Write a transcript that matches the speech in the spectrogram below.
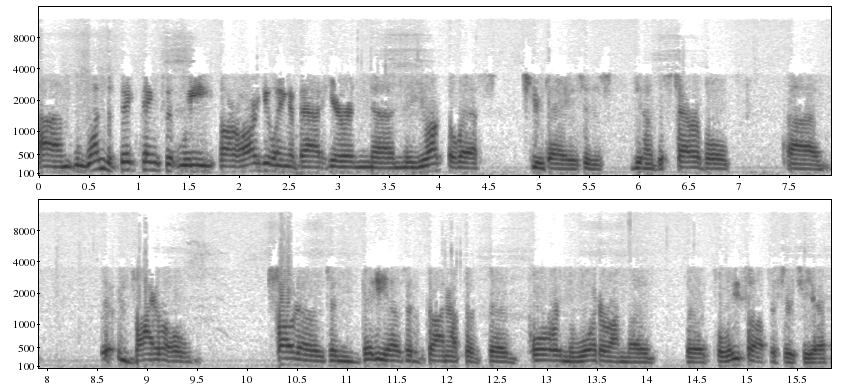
um, one of the big things that we are arguing about here in uh, New York the last few days is you know this terrible uh, viral photos and videos that have gone up of the pouring the water on the, the police officers here.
